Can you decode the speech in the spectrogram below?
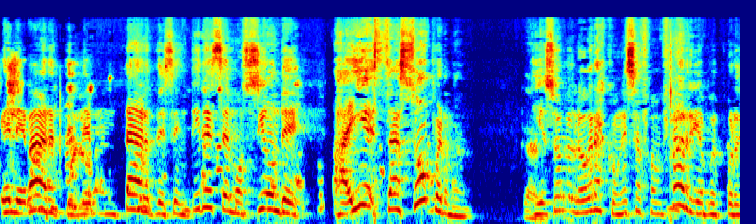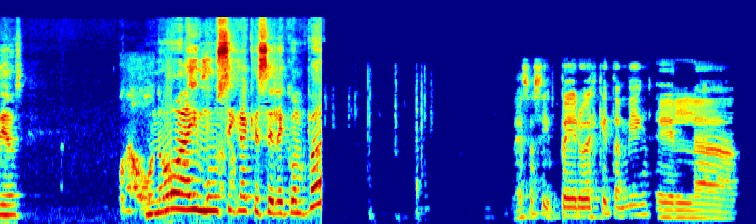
elevarte, levantarte, sentir esa emoción de ahí está Superman. Y eso lo logras con esa fanfarria, pues por Dios. No hay música que se le compare. Eso sí, pero es que también la,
